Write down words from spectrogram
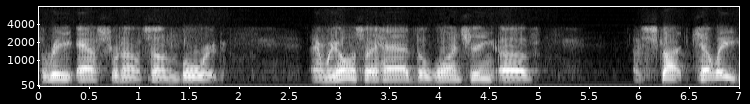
three astronauts on board. And we also had the launching of Scott Kelly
